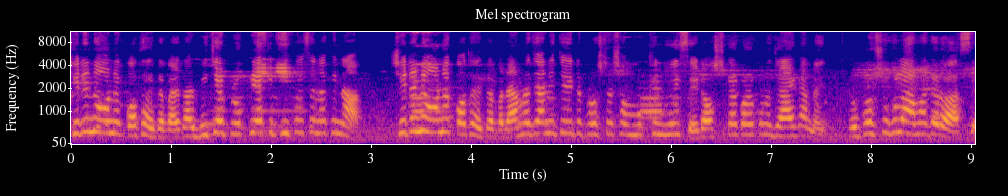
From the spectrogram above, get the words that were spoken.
সেটা নিয়ে অনেক কথা হতে পারে। তার বিচার প্রক্রিয়া কি ঠিক হয়েছে নাকি না, সেটা নিয়ে অনেক কথা হতে পারে। আমরা জানি যে এটা প্রশ্নের সম্মুখীন হয়েছে, এটা অস্বীকার করার কোনো জায়গা নাই। ওই প্রশ্নগুলো আমাদেরও আছে।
